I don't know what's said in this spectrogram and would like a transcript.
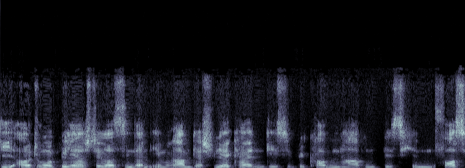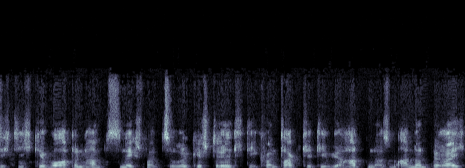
Die Automobilhersteller sind dann im Rahmen der Schwierigkeiten, die sie bekommen haben, ein bisschen vorsichtig geworden und haben zunächst mal zurückgestellt. Die Kontakte, die wir hatten aus dem anderen Bereich,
